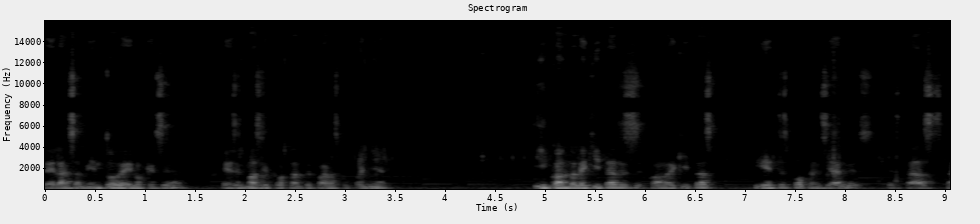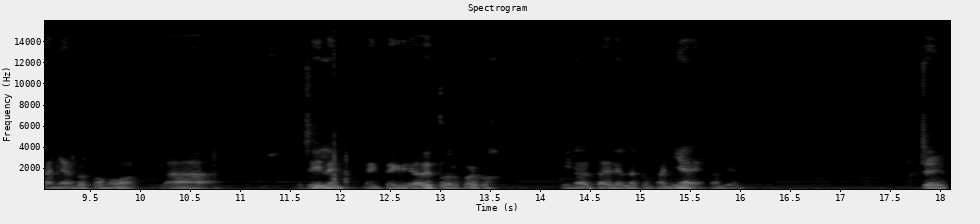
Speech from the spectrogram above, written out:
de lanzamiento de lo que sea es el más importante para las compañías. Y cuando le quitas, cuando le quitas clientes potenciales, estás dañando como la, pues sí, la, integridad de todo el juego y no de la compañía eh, también. Sí.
